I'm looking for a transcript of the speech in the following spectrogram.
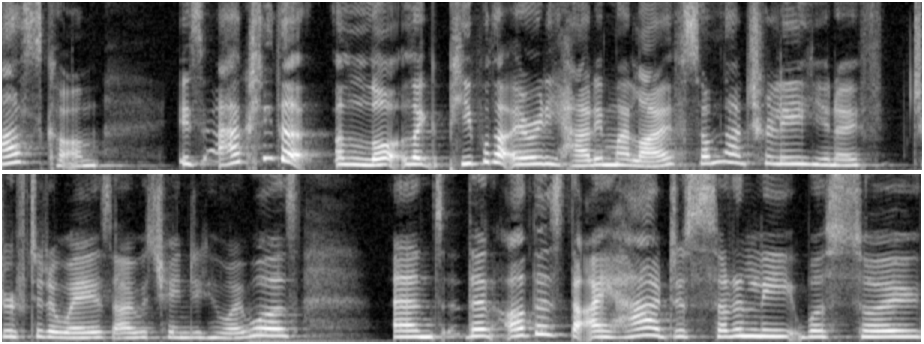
has come, it's actually that a lot, like people that I already had in my life, some naturally, you know, drifted away as I was changing who I was. And then others that I had just suddenly was so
